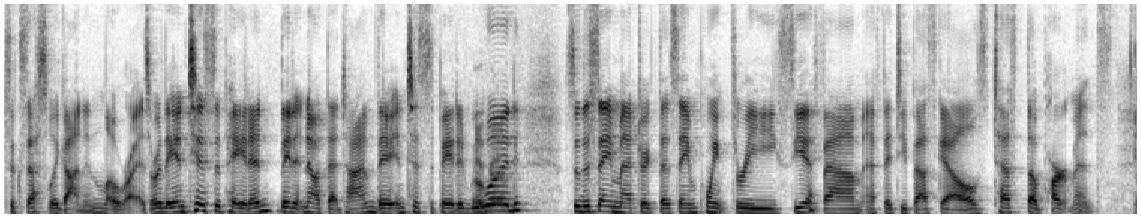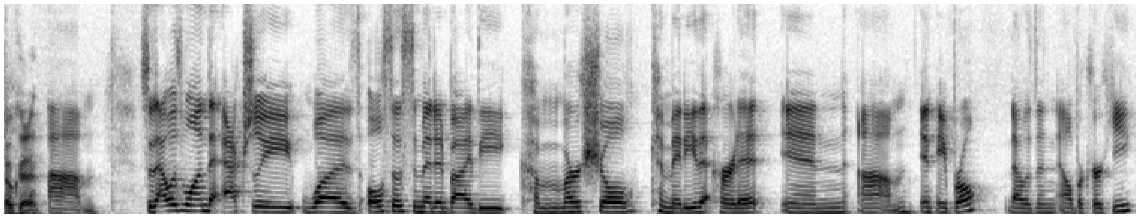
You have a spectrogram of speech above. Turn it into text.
successfully gotten in low rise or they anticipated they didn't know at that time they anticipated we Okay. would so the same metric the same 0.3 cfm at 50 pascals test the apartments Okay. um, so that was one that actually was also submitted by the commercial committee that heard it in um, in April. That was in Albuquerque.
